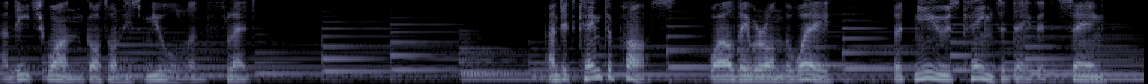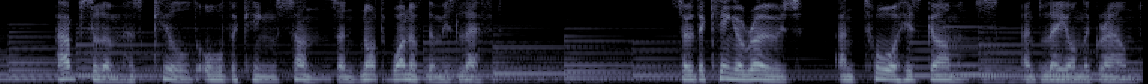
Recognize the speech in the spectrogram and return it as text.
and each one got on his mule and fled. And it came to pass, while they were on the way, that news came to David, saying, Absalom has killed all the king's sons, and not one of them is left. So the king arose and tore his garments and lay on the ground.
